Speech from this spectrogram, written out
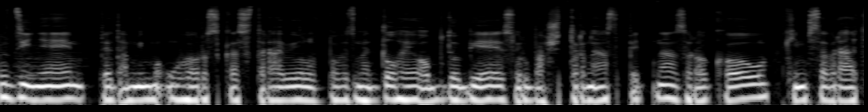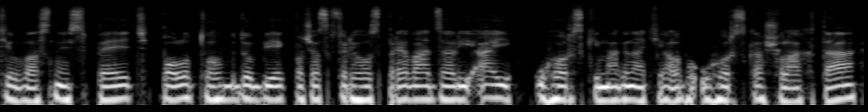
Cudzine, teda mimo Uhorska, strávil povedzme dlhé obdobie, zhruba 14-15 rokov, kým sa vrátil vlastne späť. Bolo to obdobie, počas ktorého sprevádzali aj uhorskí magnáti alebo uhorská šlachta.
